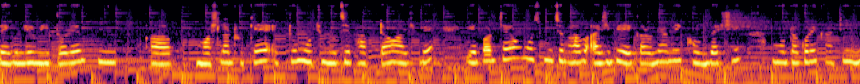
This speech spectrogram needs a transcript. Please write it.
বেগুনের ভিতরে মশলা ঢুকে একটু মুচমুচে ভাবটাও আসবে। এ পর্যায়েও মুচমুচে ভাব আসবে এই কারণে আমি খুব বেশি মোটা করে কাটিনি,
